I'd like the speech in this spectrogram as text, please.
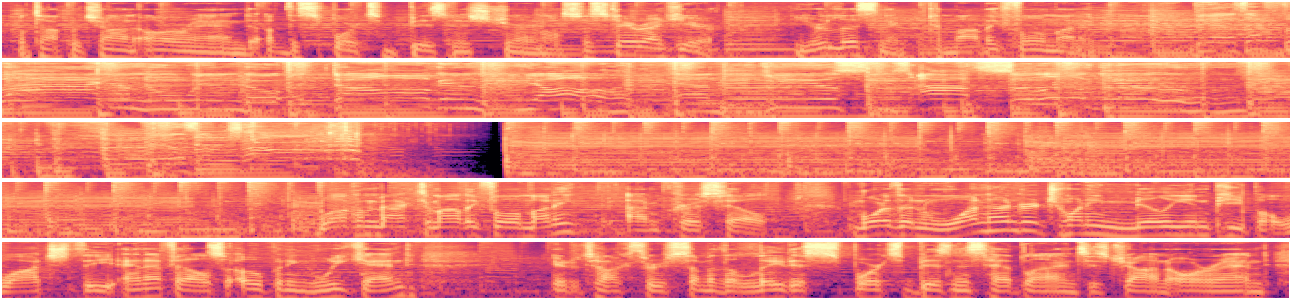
We'll talk with Sean Ourand of the Sports Business Journal. So stay right here. You're listening to Motley Fool Money. Welcome back to Motley Fool Money. I'm Chris Hill. More than 120 million people watched the NFL's opening weekend. Here to talk through some of the latest sports business headlines is John Ourand.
